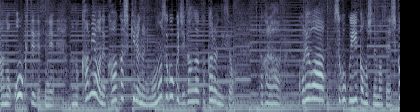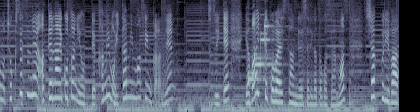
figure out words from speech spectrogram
あの多くてですねあの髪をね乾かしきるのにものすごく時間がかかるんですよ。だからこれはすごくいいかもしれません。しかも直接ね当てないことによって髪も傷みませんからね。続いてやばいって小林さんです。ありがとうございます。しゃっくりは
